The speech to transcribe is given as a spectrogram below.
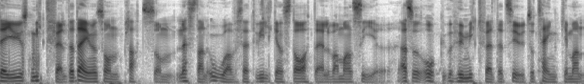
Det är ju just mittfältet är ju en sån plats som nästan oavsett vilken startelva man ser, alltså och hur mittfältet ser ut, så tänker man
